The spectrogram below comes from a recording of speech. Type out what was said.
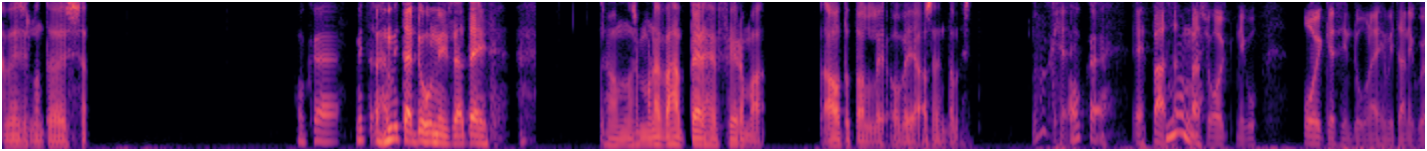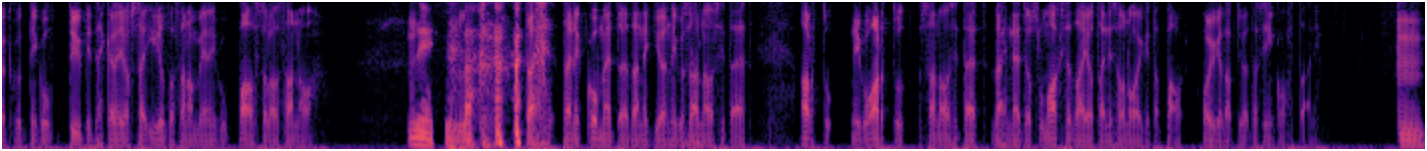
Kävin silloin töissä. Okei. Okay. Mitä, mitä duunia sä teit? Se on semmoinen vähän perhefirma autotallin ovien asentamista. Okei. Okei. Okay. Eh, päässyt, No niin. päässyt oik, niinku, oikeisiin duuneihin, mitä niinku jotkut niinku, tyypit ehkä ne jossain iltasanomien niinku, palstalla sanoo. Niin, kyllä. tai, tai ne kommentoijat ainakin on, niinku sanoo sitä, että Arttu, niinku Arttu sanoo sitä, että lähinnä, että jos sulla maksetaan jotain, niin se on oikeata, pal- oikeata työtä siinä kohtaa. Niin. Mm.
